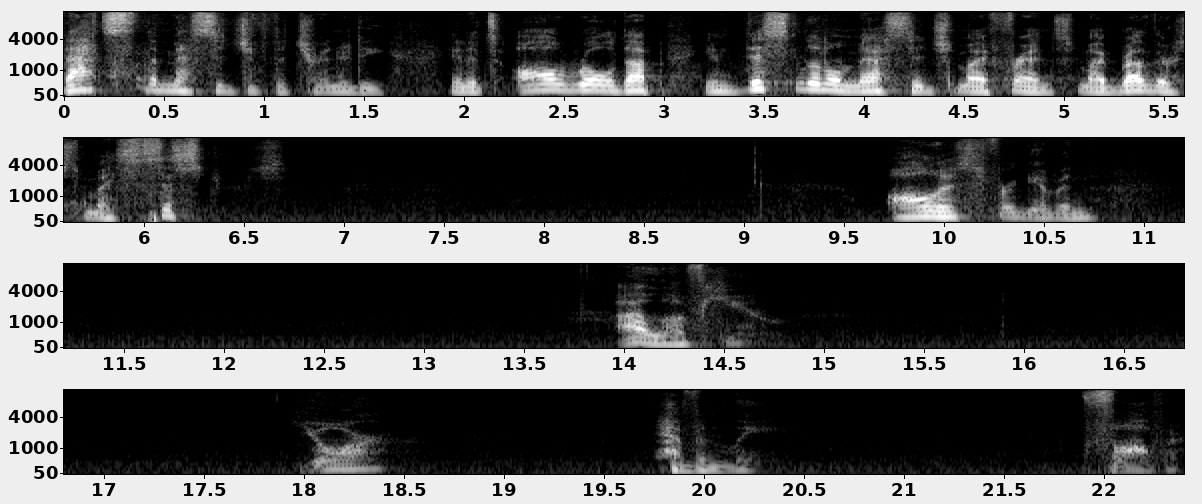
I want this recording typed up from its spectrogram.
That's the message of the Trinity. And it's all rolled up in this little message, my friends, my brothers, my sisters. All is forgiven. I love you. Your heavenly Father.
